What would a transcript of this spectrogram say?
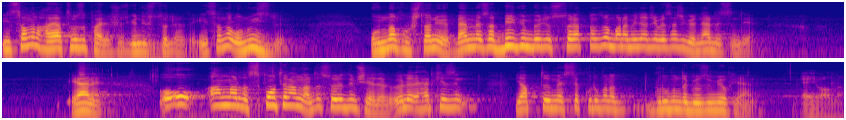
insanlar hayatımızı paylaşıyoruz günlük storylerde. İnsanlar onu izliyor. Ondan hoşlanıyor. Ben mesela bir gün böyle story attığım zaman bana binlerce mesaj geliyor neredesin diye. Yani o, o anlarda, spontane anlarda söylediğim şeyler. Öyle herkesin yaptığı meslek grubuna grubunda gözüm yok yani. Eyvallah.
